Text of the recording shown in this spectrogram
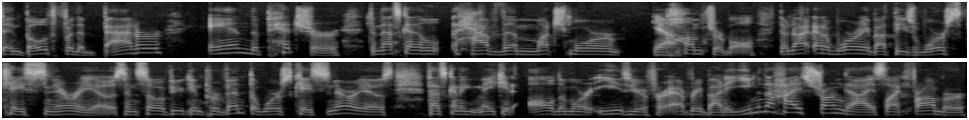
then both for the batter and the pitcher, then that's going to have them much more Yeah. comfortable. They're not going to worry about these worst case scenarios. And so if you can prevent the worst case scenarios, that's going to make it all the more easier for everybody, even the high strung guys like Framber,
